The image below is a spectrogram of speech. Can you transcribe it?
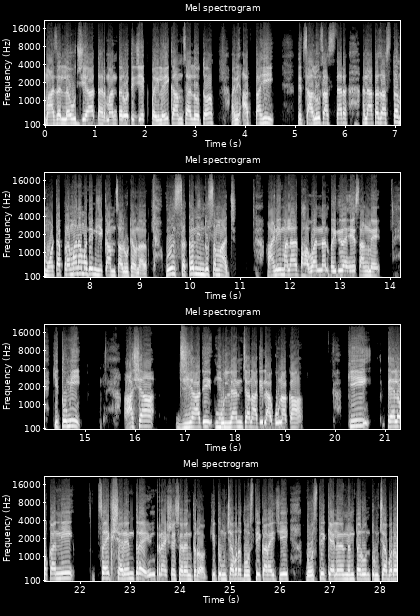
माझं लव जिया धर्मांतरवरती जे एक पहिलंही काम चालू होतं आणि आत्ताही ते चालूच असणार. आणि आता जास्त मोठ्या प्रमाणामध्ये मी हे काम चालू ठेवणार. म्हणून सकल हिंदू समाज आणि मला भावांना आणि बहिणीला हे सांगणे की तुम्ही अशा जिहादी मूल्यांच्या नादी लागू नका की त्या लोकांनी च एक षडयंत्र आहे इंटरनॅशनल षडयंत्र की तुमच्याबरोबर दोस्ती करायची दोस्ती केल्यानंतरून तुमच्याबरोबर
